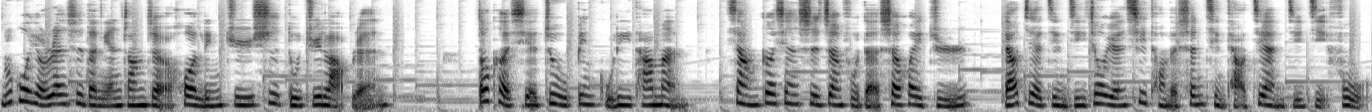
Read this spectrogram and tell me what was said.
如果有认识的年长者或邻居是独居老人，都可协助并鼓励他们向各县市政府的社会局了解紧急救援系统的申请条件及给付，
